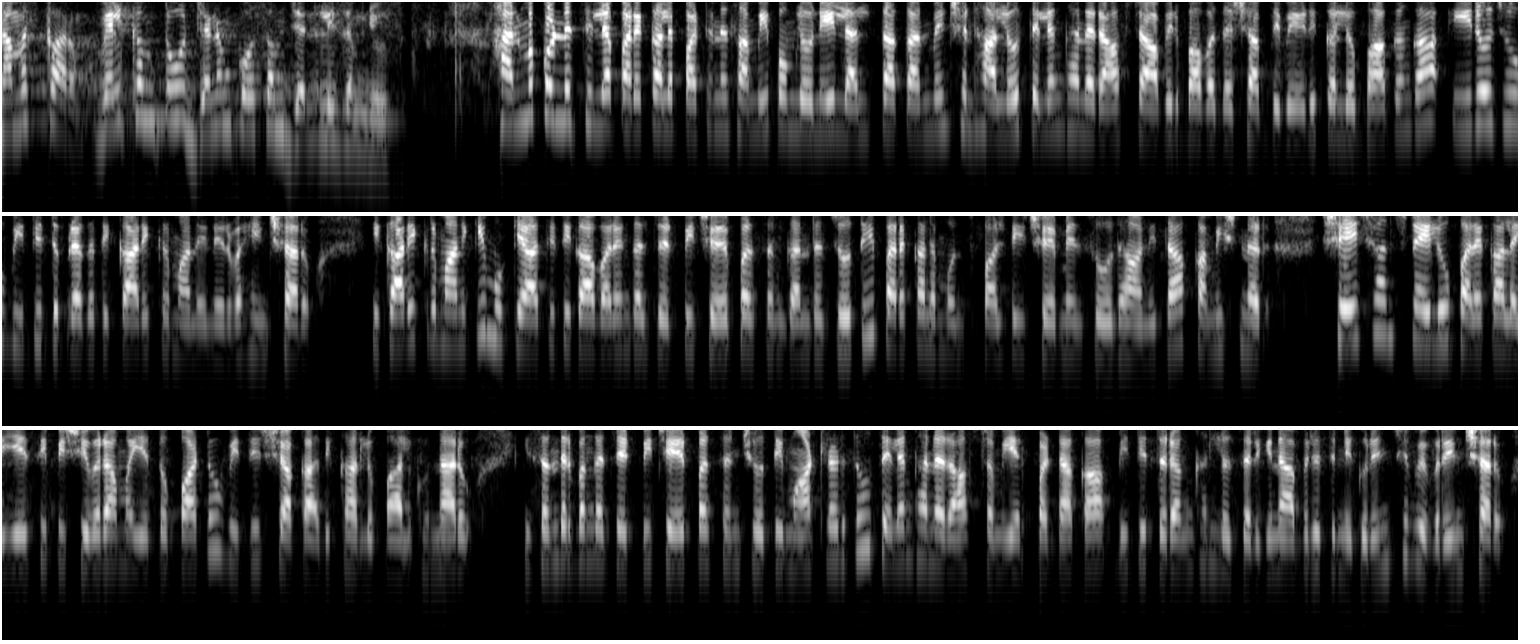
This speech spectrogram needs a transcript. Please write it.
నమస్కారం. Welcome to జనం కోసం జర్నలిజం న్యూస్. హన్మకొండ జిల్లా పరకాల పట్టణ సమీపంలోని లలిత కన్వెన్షన్ హాల్లో తెలంగాణ రాష్ట్ర ఆవిర్భావ దశాబ్ది వేడుకల్లో భాగంగా ఈ రోజు విద్యుత్ ప్రగతి కార్యక్రమాన్ని నిర్వహించారు. ఈ కార్యక్రమానికి ముఖ్య అతిథిగా Warangal ZP chairperson Gandra Jyothi Parakala municipality chairman Sodha Anitha commissioner Seshanjaneyulu Parakala ACP శివరామయ్యతో పాటు విద్యుత్ శాఖ అధికారులు పాల్గొన్నారు. ఈ సందర్భంగా జడ్పీ చైర్పర్సన్ జ్యోతి మాట్లాడుతూ తెలంగాణ రాష్ట్రం ఏర్పడ్డాక విద్యుత్ రంగంలో జరిగిన అభివృద్ధిని గురించి వివరించారు.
